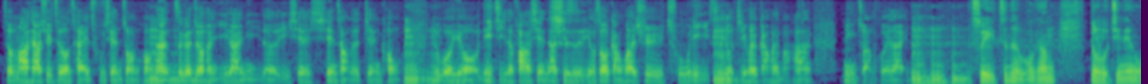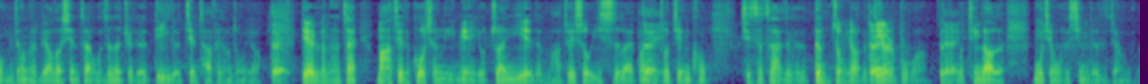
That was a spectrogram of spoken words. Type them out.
就麻下去之后才出现状况，那这个就很依赖你的一些现场的监控。嗯，如果有立即的发现，那其实有时候赶快去处理是有机会赶快把它逆转回来的。嗯哼哼，所以真的，我刚东鲁今天我们这样的聊到现在，我真的觉得第一个检查非常重要。对。第二个呢，在麻醉的过程里面有专业的麻醉兽医师来帮你做监控，其实这还是个更重要的第二步啊。真的，我听到的目前我的心得是这样子。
